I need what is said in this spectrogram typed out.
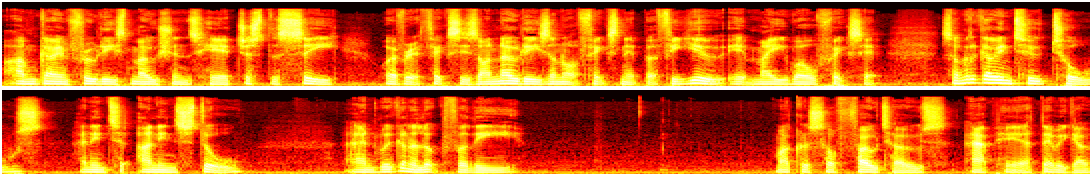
I'm going through these motions here just to see whether it fixes, I know these are not fixing it, but for you it may well fix it. So I'm going to go into Tools and into Uninstall and we're going to look for the Microsoft Photos app here. There we go.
